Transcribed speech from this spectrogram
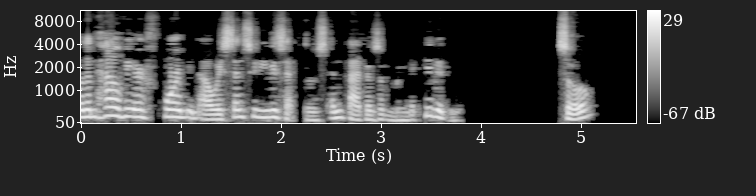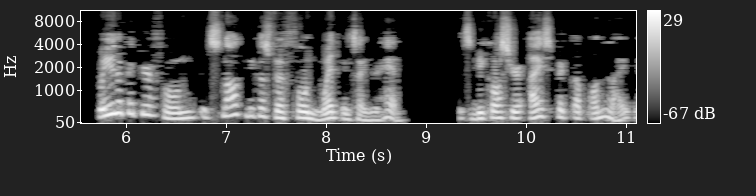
but on how they are formed in our sensory receptors and patterns of brain activity. So, when you look at your phone, it's not because the phone went inside your head. It's because your eyes picked up on light,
